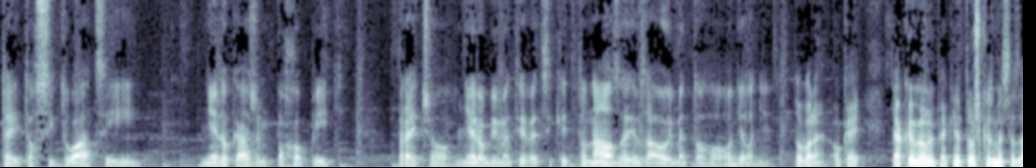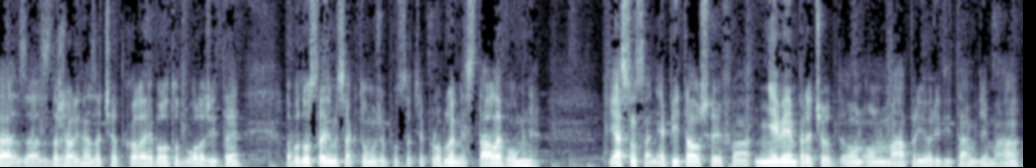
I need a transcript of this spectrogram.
tejto situácii, nedokážem pochopiť, prečo nerobíme tie veci, keď to naozaj je v záujme toho oddelenia. Dobre, OK. Ďakujem veľmi pekne. Troška sme sa za, za, zdržali na začiatku, ale bolo to dôležité, lebo dostali sme sa k tomu, že v podstate problém je stále vo mne. Ja som sa nepýtal šéfa, neviem, prečo on, on má priority tam, kde má.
